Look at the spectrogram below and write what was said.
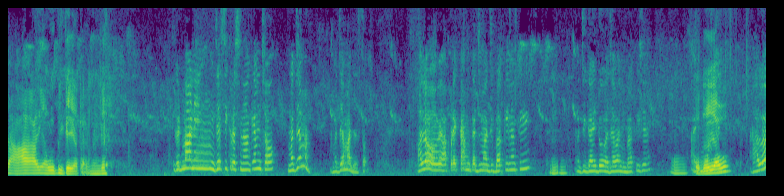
આ અહીંયા ઊભી ગઈ આ ટાઈમે છે ગુડ મોર્નિંગ જય શ્રી કૃષ્ણ, કેમ છો? મજામાં? મજામાં જ હશો. હાલો, હવે આપણે કામકાજમાં હજી બાકી નથી. હજી ગાય દોવા જવાની બાકી છે. તો દોઈ આવો. હાલો?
